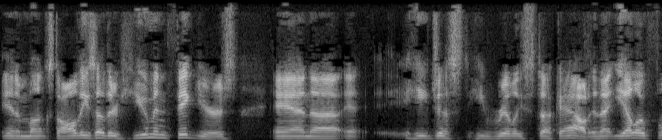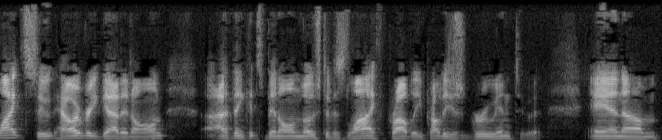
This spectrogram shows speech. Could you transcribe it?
in amongst all these other human figures, and uh, he just he really stuck out. And that yellow flight suit, however he got it on, I think it's been on most of his life. Probably, probably just grew into it, and um,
